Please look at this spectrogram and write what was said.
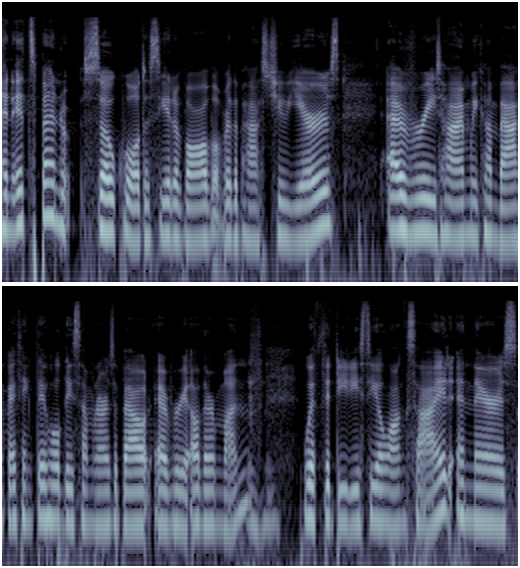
and it's been so cool to see it evolve over the past two years. Every time we come back, I think they hold these seminars about every other month mm-hmm. with the DDC alongside. And there's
